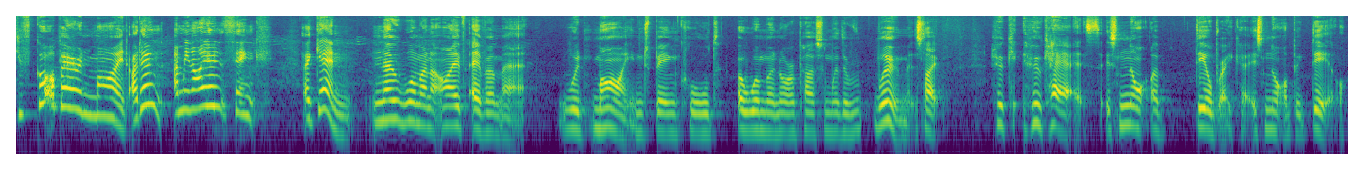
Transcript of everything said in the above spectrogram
you've got to bear in mind. I don't. I mean, I don't think. Again, no woman I've ever met would mind being called a woman or a person with a womb. It's like, who who cares? It's not a deal breaker. It's not a big deal.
